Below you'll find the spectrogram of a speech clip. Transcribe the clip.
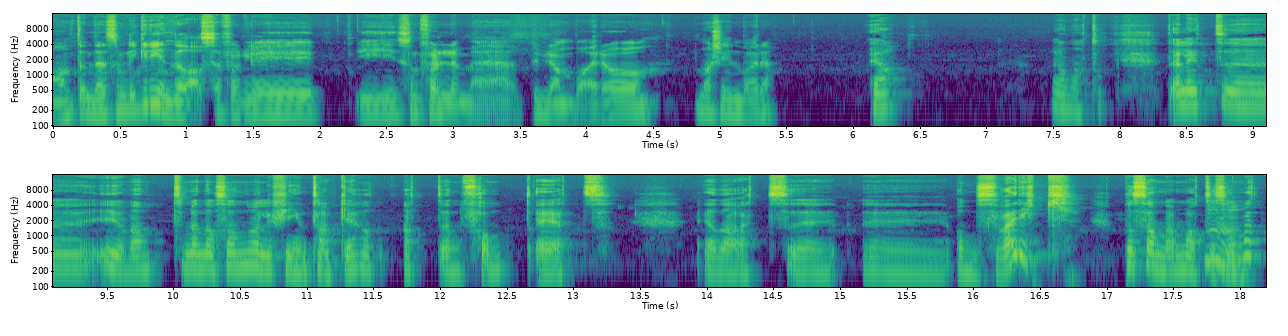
annet enn det som ligger inne, da, selvfølgelig i, som følger med programvare og maskinvare. Ja, ja, nettopp. Det er litt uh, uvant, men også en veldig fin tanke. At, at en font er et, er et uh, åndsverk. På samme måte mm. som et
